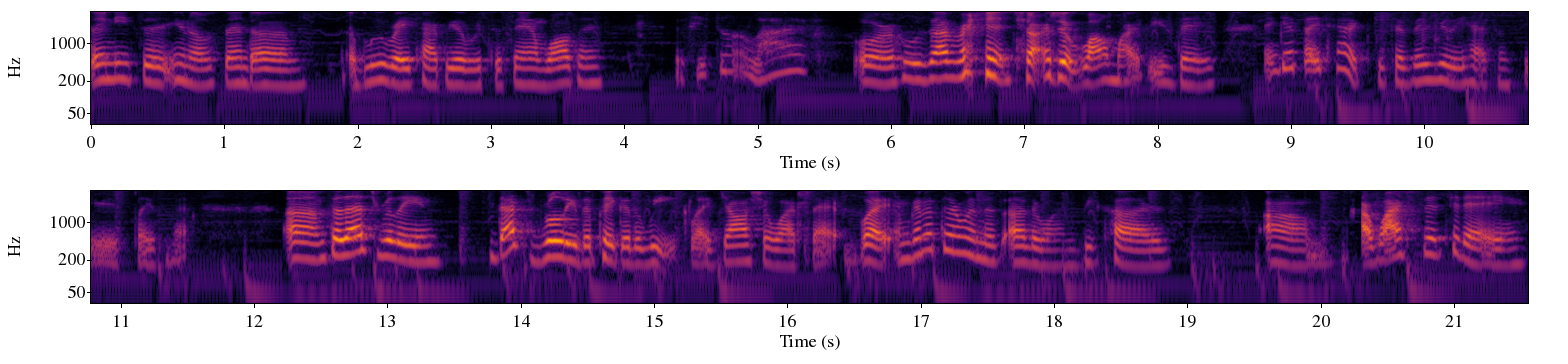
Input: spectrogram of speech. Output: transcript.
they need to, you know, send um, a Blu-ray copy over to Sam Walton. Is he still alive? Or who's ever in charge of Walmart these days and get they checked because they really had some serious placement. Um, so that's really that's really the pick of the week. Like y'all should watch that. But I'm gonna throw in this other one because um, I watched it today.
